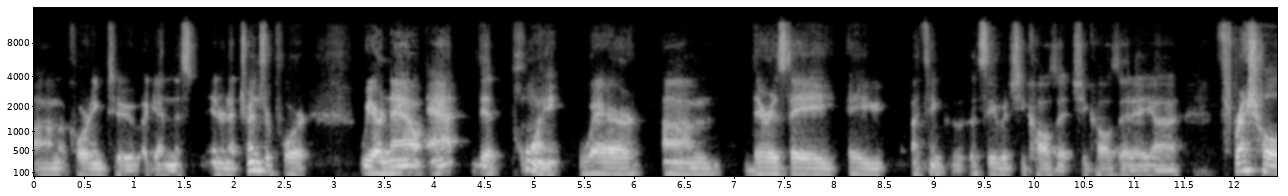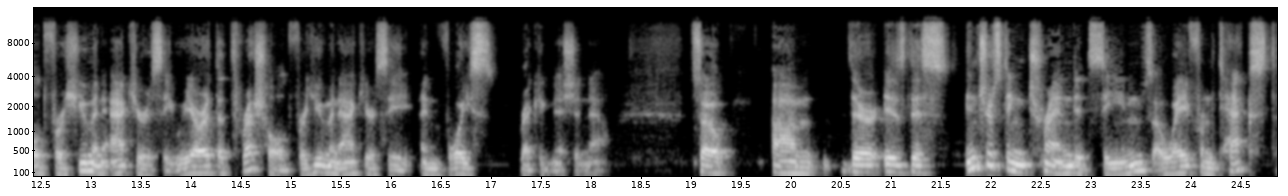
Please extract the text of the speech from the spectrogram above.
um, according to again this internet trends report we are now at the point where um, there is a a I think let's see what she calls it. She calls it a uh, threshold for human accuracy. We are at the threshold for human accuracy and voice recognition now. So um, there is this interesting trend, it seems, away from text,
